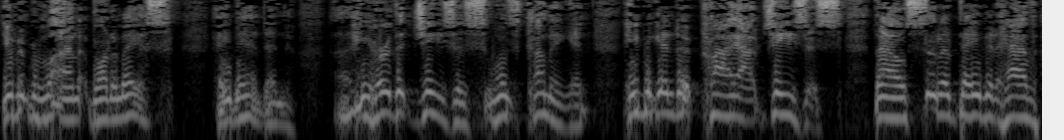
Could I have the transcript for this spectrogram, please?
You remember blind Bartimaeus? Amen. And uh, he heard that Jesus was coming and he began to cry out, Jesus, thou son of David, have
